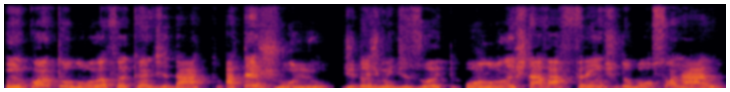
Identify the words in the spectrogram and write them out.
Enquanto o Lula foi candidato até julho de 2018, o Lula estava à frente do Bolsonaro.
